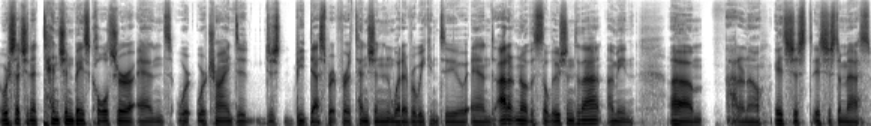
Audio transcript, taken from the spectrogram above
we're such an attention based culture and we're, we're trying to just be desperate for attention and whatever we can do. And i don't know the solution to that. I mean um i don't know it's just it's just a mess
